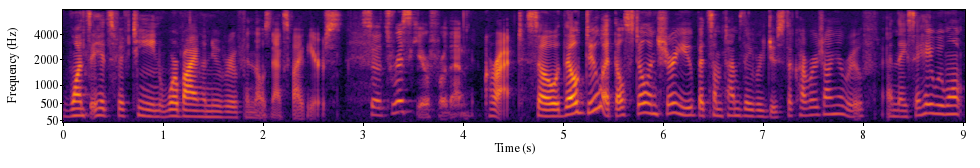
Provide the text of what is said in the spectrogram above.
once it hits 15, we're buying a new roof in those next five years. So it's riskier for them. Correct. So they'll do it. They'll still insure you, but sometimes they reduce the coverage on your roof and they say, hey, we won't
